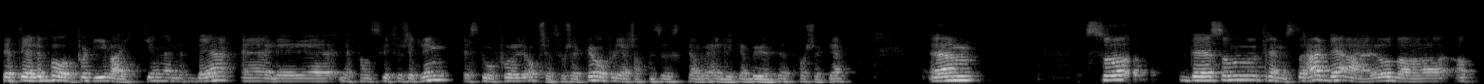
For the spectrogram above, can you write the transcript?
Dette gjelder både fordi verken NFB eh, eller eh, Nettfonds livsforsikring sto for oppkjøpsforsøket, og fordi erstatningskravet heller ikke er begrunnet i dette forsøket. Um, så det som fremstår her, det er jo da at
